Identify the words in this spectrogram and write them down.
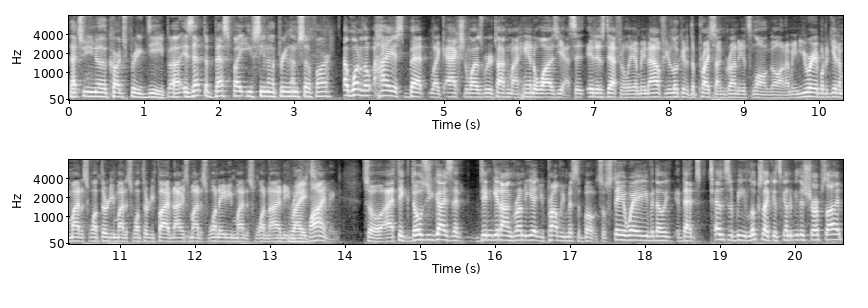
that's when you know the card's pretty deep. Uh, is that the best fight you've seen on the prelim so far? Uh, one of the highest bet, like action wise, we were talking about handle wise. Yes, it, it is definitely. I mean, now if you're looking at the price on Grundy, it's long gone. I mean, you were able to get him minus 130, minus 135. Now he's minus 180, minus 190, right. climbing. So I think those of you guys that didn't get on Grundy yet, you probably missed the boat. So stay away, even though that tends to be looks like it's going to be the sharp side.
